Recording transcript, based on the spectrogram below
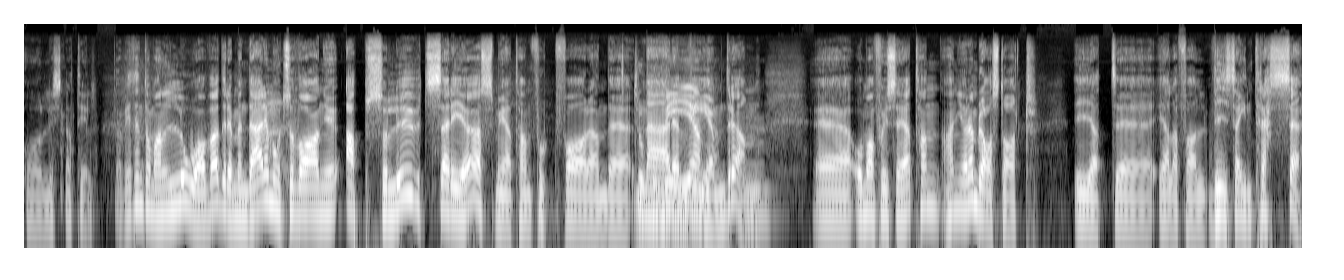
att lyssna till. Jag vet inte om han lovade det, men däremot så var han ju absolut seriös med att han fortfarande Tror när en VM. VM-dröm. Mm. Eh, och man får ju säga att han, han gör en bra start i att eh, i alla fall visa intresse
